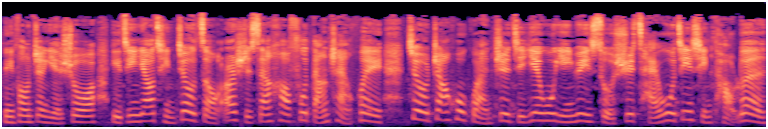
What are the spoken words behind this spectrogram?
林峰正也说，已经邀请旧总二十三号赴党产会就账户管制。及业务营运所需财务进行讨论，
